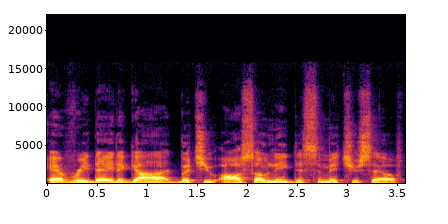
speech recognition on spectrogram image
every day to God, but you also need to submit yourself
